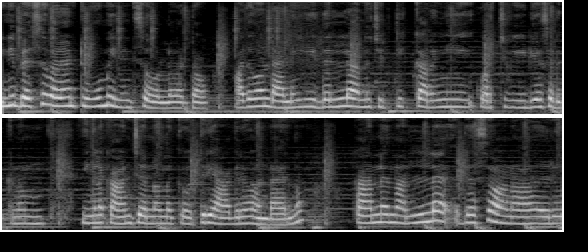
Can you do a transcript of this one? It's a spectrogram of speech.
ഇനി ബസ് വരാൻ ടു മിനിറ്റ്സ് ഉള്ളൂ കേട്ടോ. അതുകൊണ്ട് അല്ലെങ്കിൽ ഇതെല്ലാം ഒന്ന് ചുറ്റിക്കറങ്ങി കുറച്ച് വീഡിയോസ് എടുക്കണം നിങ്ങളെ കാണിച്ചു തരണം എന്നൊക്കെ ഒത്തിരി ആഗ്രഹം ഉണ്ടായിരുന്നു. കാരണം നല്ല രസമാണ് ആ ഒരു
